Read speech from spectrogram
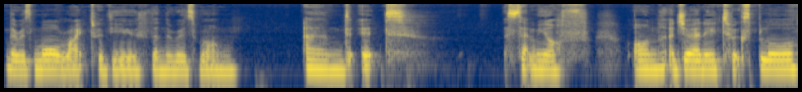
there is more right with you than there is wrong. And it set me off on a journey to explore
